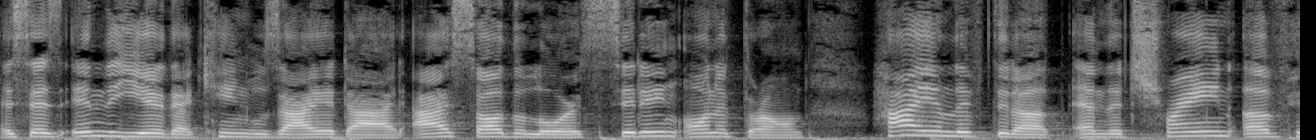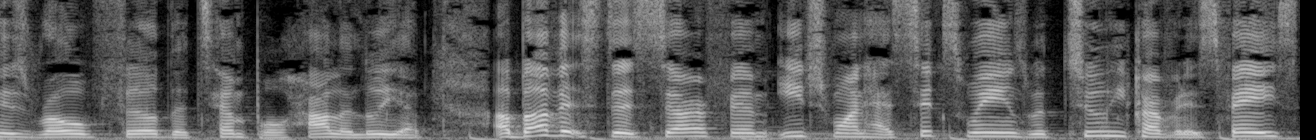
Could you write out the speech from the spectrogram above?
It says, In the year that King Uzziah died, I saw the Lord sitting on a throne high and lifted up, and the train of his robe filled the temple. Hallelujah. Above it stood seraphim. Each one had six wings. With two he covered his face,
